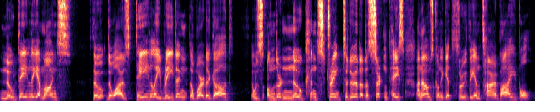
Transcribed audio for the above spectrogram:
no daily amounts. Though, though I was daily reading the Word of God. I was under no constraint to do it at a certain pace, and I was going to get through the entire Bible.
